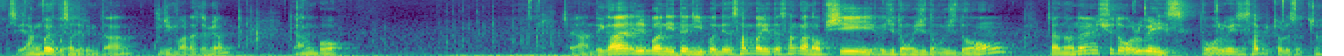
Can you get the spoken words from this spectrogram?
그래서 양보의 부사절입니다. 굳이 말하자면 양보. 자 네가 1번이든 2번이든 3번이든 상관없이 의주동 의주동 의주동. 자 너는 should always 또 always 삽입절로 썼죠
